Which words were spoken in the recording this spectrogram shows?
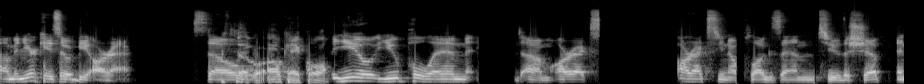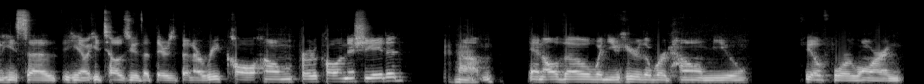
Um, in your case, it would be RX. So, So okay, cool. you you pull in, um, RX RX you know plugs into the ship, and he says you know he tells you that there's been a recall home protocol initiated. Mhm. Um, and although when you hear the word home, you feel forlorn,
